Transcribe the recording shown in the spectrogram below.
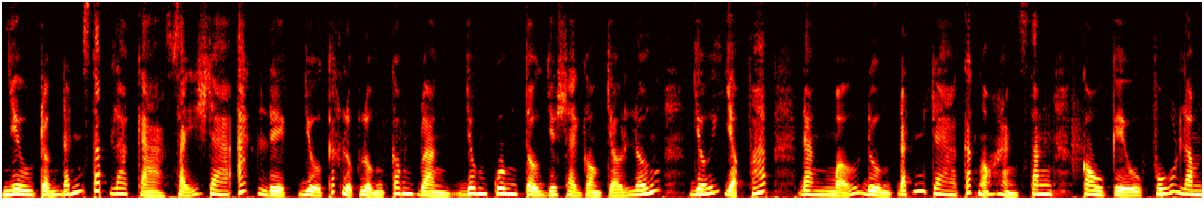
nhiều trận đánh sắp la cà xảy ra ác liệt giữa các lực lượng công đoàn dân quân tự vệ Sài Gòn chợ lớn với giặc Pháp đang mở đường đánh ra các ngõ hàng xanh, cầu kiệu, phú lâm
